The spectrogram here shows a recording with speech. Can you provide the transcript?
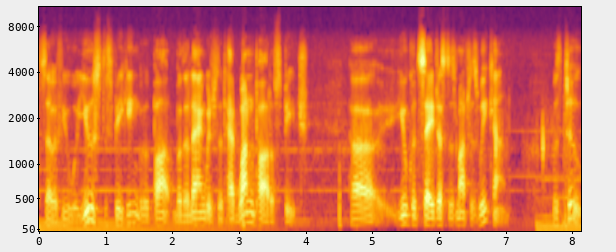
So if you were used to speaking with a, part, with a language that had one part of speech, uh, you could say just as much as we can with two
